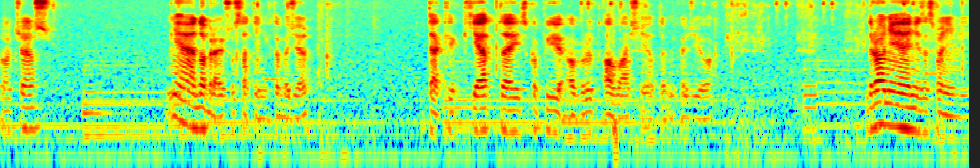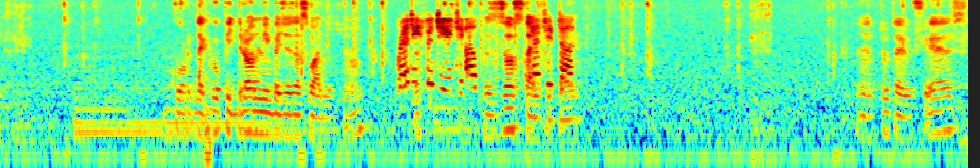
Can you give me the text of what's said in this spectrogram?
Chociaż... Nie, dobra, już ostatnie niech to będzie. Tak, jak ja tutaj skopiuję obrót... O, właśnie, o to mi chodziło. Dronie, nie zasłanie mi. Kurde, głupi dron mi będzie zasłaniać, no. Ready for duty. I'll Zostań Get it tutaj. done. E, Tutaj już jest.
